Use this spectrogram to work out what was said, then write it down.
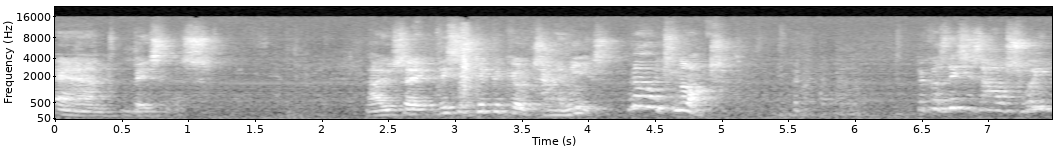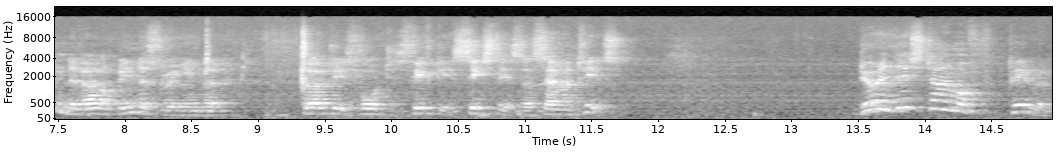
and business. Now you say, this is typical Chinese. No, it's not. Because this is how Sweden developed industry in the 30s, 40s, 50s, 60s, and 70s. During this time of period,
